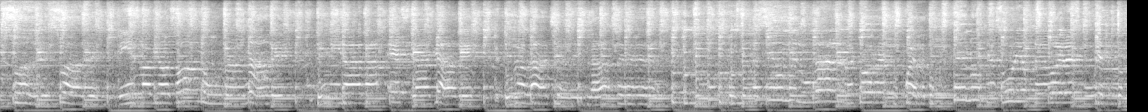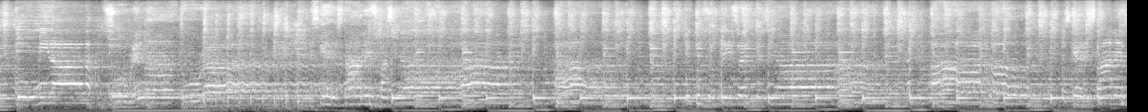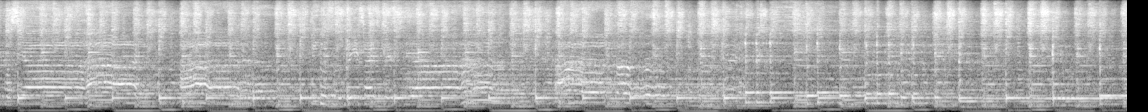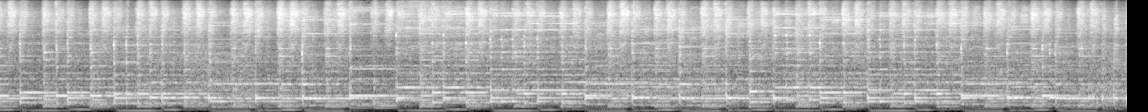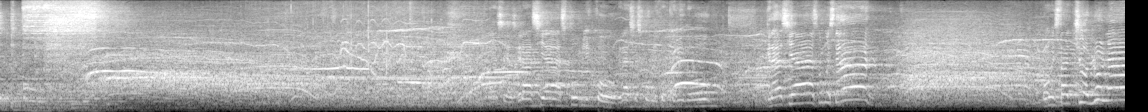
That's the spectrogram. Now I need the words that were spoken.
suave, suave, mis labios son un Gracias público, gracias público querido. Gracias, ¿cómo están? ¿Cómo está Cholula?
